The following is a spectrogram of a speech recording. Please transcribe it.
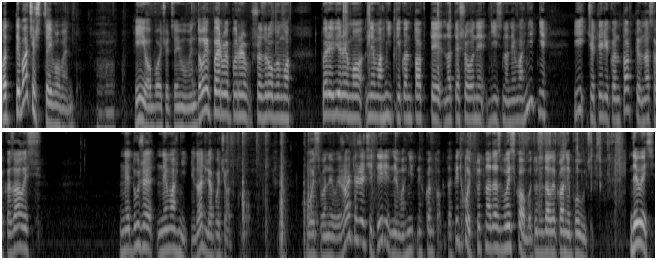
От ти бачиш цей момент? І я бачу цей момент. Давай перше, що зробимо, перевіримо немагнітні контакти на те, що вони дійсно немагнітні. І чотири контакти в нас оказались не дуже немагнітні да, для початку. Ось вони лежать уже 4 немагнітних контакта. Підходь, тут треба зблизька, бо тут здалека не вийде. Дивись,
